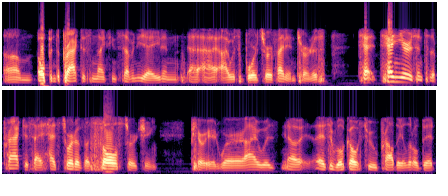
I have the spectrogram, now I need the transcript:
um, opened the practice in 1978, and I, I was a board certified internist. Ten, ten years into the practice, I had sort of a soul searching period where I was, you know, as it will go through probably a little bit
